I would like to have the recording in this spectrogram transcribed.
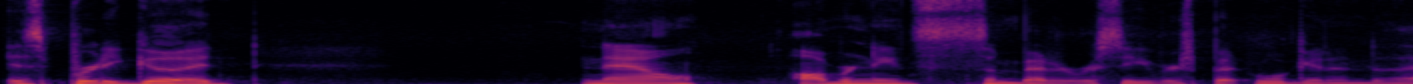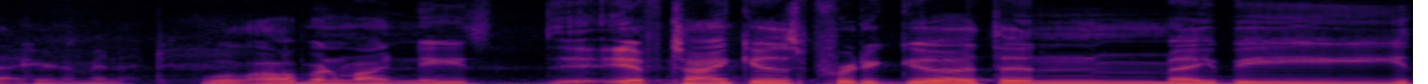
is pretty good. Now, Auburn needs some better receivers, but we'll get into that here in a minute. Well, Auburn might need if Tank is pretty good, then maybe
